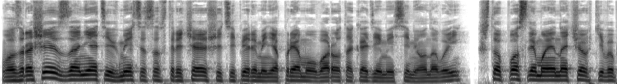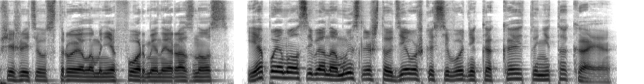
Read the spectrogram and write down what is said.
Возвращаясь с занятий вместе со встречающей теперь меня прямо у ворот Академии Семеновой, что после моей ночевки в общежитии устроила мне форменный разнос, я поймал себя на мысли, что девушка сегодня какая-то не такая.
